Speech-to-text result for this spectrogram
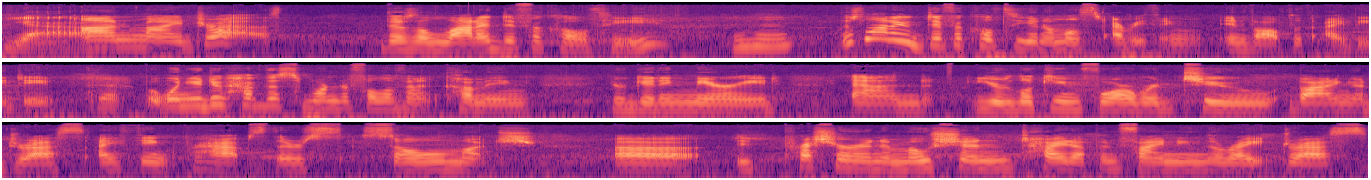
Yeah. on my dress. There's a lot of difficulty. Mm-hmm. There's a lot of difficulty in almost everything involved with IBD. Yep. But when you do have this wonderful event coming, you're getting married, and you're looking forward to buying a dress, I think perhaps there's so much uh, pressure and emotion tied up in finding the right dress.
